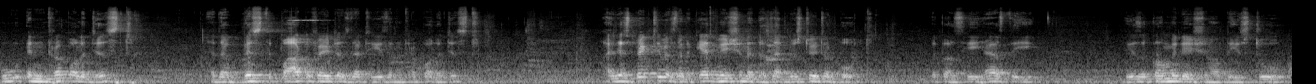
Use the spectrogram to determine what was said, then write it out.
who anthropologist, and the best part of it is that he is an anthropologist. I respect him as an academician and as an administrator both, because he has the, he is a combination of these two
